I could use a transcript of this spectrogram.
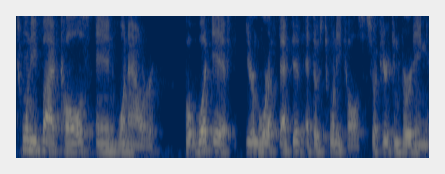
25 calls in one hour but what if you're more effective at those 20 calls so if you're converting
